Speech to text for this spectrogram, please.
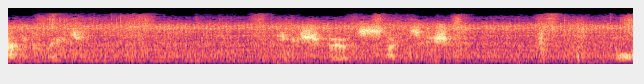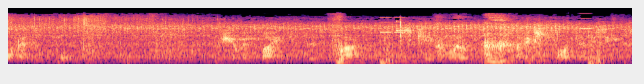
static region. English word association. More than important. A human mind that is capable of exploring everything.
